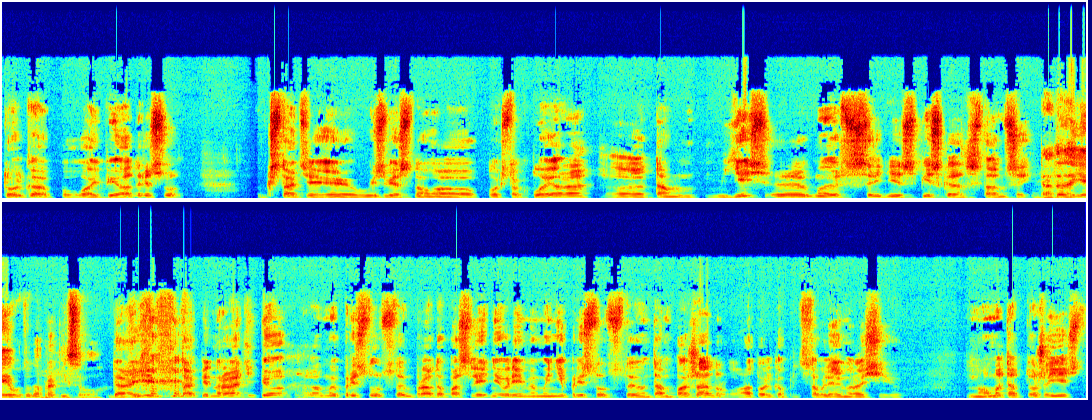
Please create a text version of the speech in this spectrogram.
только по IP-адресу. Кстати, у известного Blackstock плеера э, там есть э, мы среди списка станций. Да-да-да, я его туда прописывал. Да, и в Тапин радио мы присутствуем. Правда, последнее время мы не присутствуем там по жанру, а только представляем Россию. Но мы там тоже есть.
